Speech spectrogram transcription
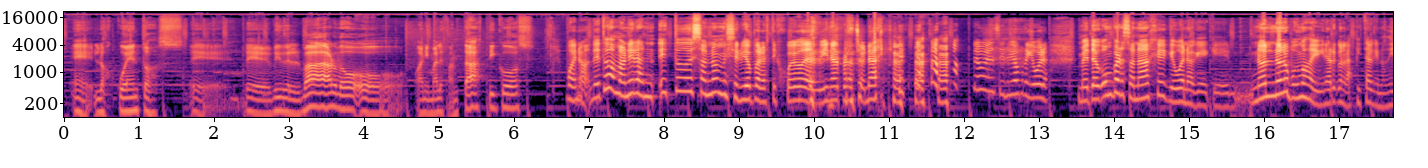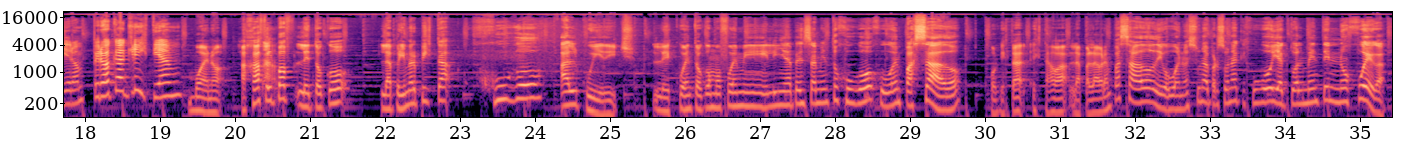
eh, los cuentos eh, de Videl el Bardo o Animales Fantásticos. Bueno, de todas maneras, eh, todo eso no me sirvió para este juego de adivinar el personaje. no me sirvió porque, bueno, me tocó un personaje que, bueno, que, que no, no lo pudimos adivinar con las pistas que nos dieron. Pero acá Christian, Bueno, a Hufflepuff le tocó la primer pista, jugó al Quidditch. Les cuento cómo fue mi línea de pensamiento. Jugó, jugó en pasado. Porque está, estaba la palabra en pasado. Digo, bueno, es una persona que jugó y actualmente no juega.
